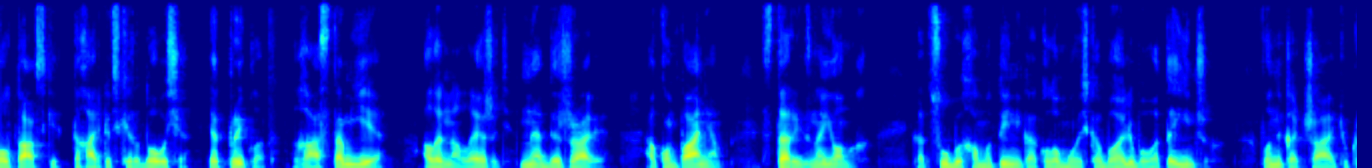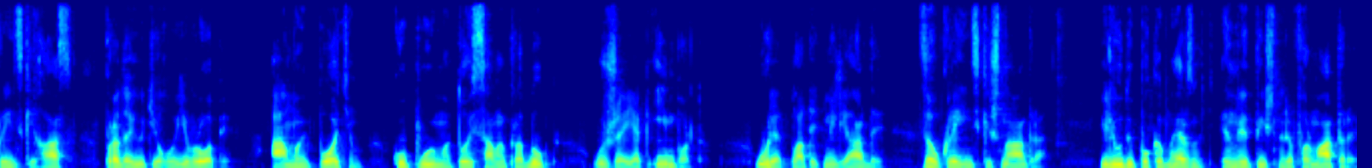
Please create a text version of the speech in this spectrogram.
Полтавські та Харківські родовища, як приклад, газ там є, але належить не державі, а компаніям старих знайомих Кацуби, Хамотинніка, Коломойська, Боголюбова та інших. Вони качають український газ, продають його Європі. А ми потім купуємо той самий продукт уже як імпорт. Уряд платить мільярди за українські шнадра. І люди, поки мерзнуть, енергетичні реформатори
